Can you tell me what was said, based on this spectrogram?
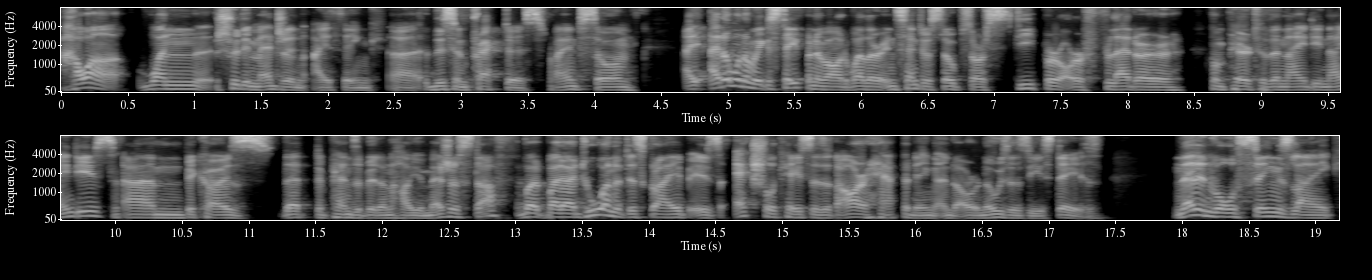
how one should imagine, I think, uh, this in practice, right? So I, I don't want to make a statement about whether incentive slopes are steeper or flatter compared to the 1990s, um, because that depends a bit on how you measure stuff. But what I do want to describe is actual cases that are happening under our noses these days. And that involves things like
